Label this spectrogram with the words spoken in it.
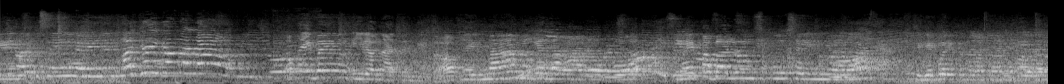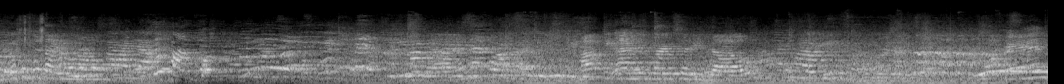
Okay. Ka na lang! Okay ba yung ilaw natin dito? Okay, ma'am. Magandang araw po. May pa-balloons po sa inyo. Sige po, ito na lang tayo. Ito po tayo, ma'am. Happy anniversary daw. And,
